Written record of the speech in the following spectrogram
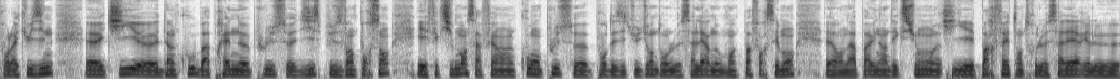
pour la cuisine qui d'un coup bah, prennent plus 10 plus 20% et effectivement ça fait un coût en plus pour des étudiants dont le salaire n'augmente pas forcément. Euh, on n'a pas une indexion euh, qui est parfaite entre le salaire et le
